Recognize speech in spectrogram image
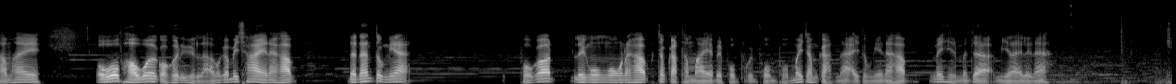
ทำให้ overpower กว่าคนอื่นเหรอมันก็ไม่ใช่นะครับ ดังนั้นตรงเนี้ย ผมก็เลยงงๆนะครับจำกัดทำไมเป็นผมเป็นผมผมไม่จำกัดนะไอ้ตรงนี้นะครับ ไม่เห็นมันจะมีอะไรเลยนะโอเค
